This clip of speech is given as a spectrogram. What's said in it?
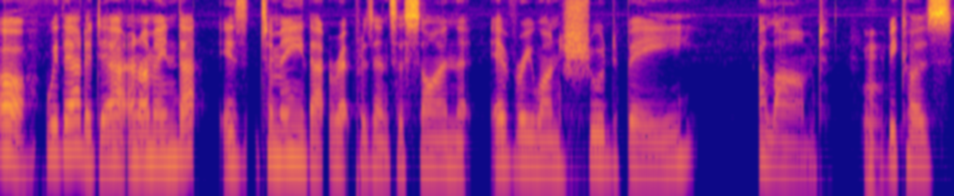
Oh, without a doubt. And I mean, that is, to me, that represents a sign that everyone should be alarmed Mm. because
